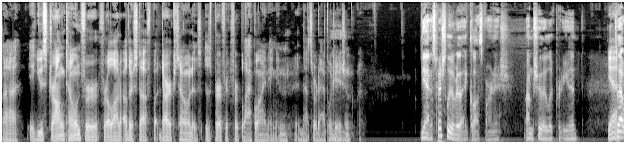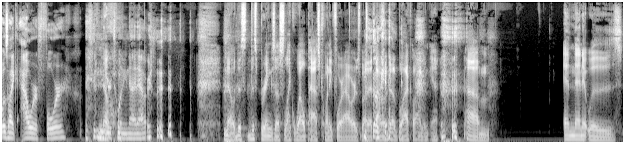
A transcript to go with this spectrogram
Uh, it used strong tone for for a lot of other stuff, but dark tone is, is perfect for black lining and, and that sort of application. Mm-hmm. But yeah, and especially over that gloss varnish. I'm sure they look pretty good. yeah, So that was like hour four in No. your 29 hours. no, this this brings us like well past twenty four hours by the time Okay. we've done black lining. Yeah, um, and then it was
